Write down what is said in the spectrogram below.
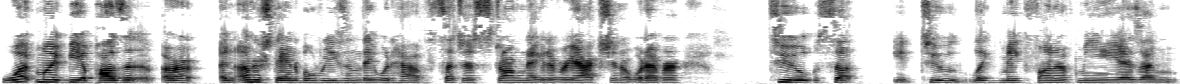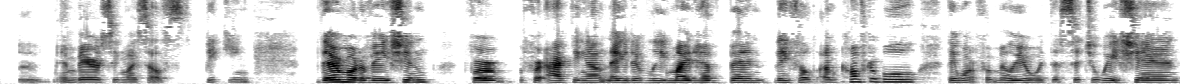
what might be a positive or an understandable reason they would have such a strong negative reaction or whatever to to like make fun of me as I'm uh, embarrassing myself speaking. Their motivation for for acting out negatively might have been they felt uncomfortable, they weren't familiar with the situation,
